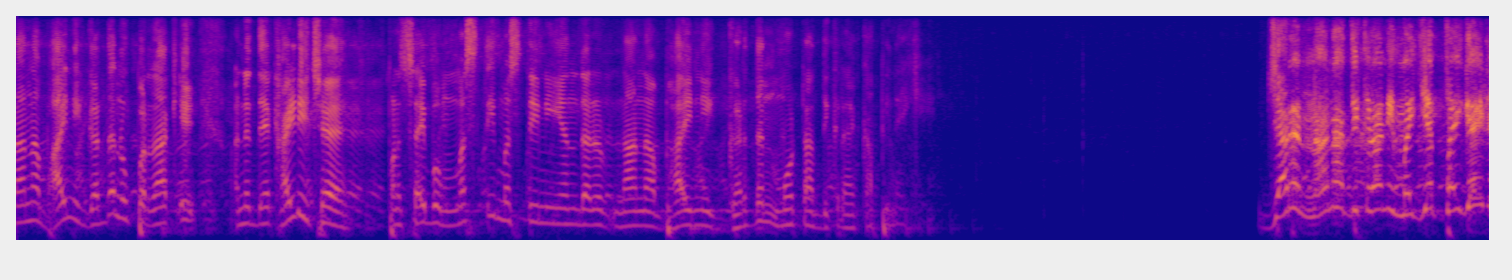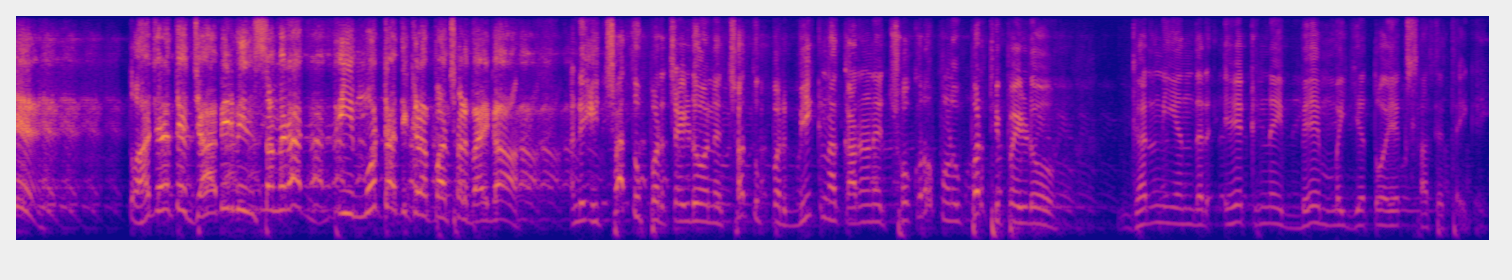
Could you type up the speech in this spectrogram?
નાના ભાઈની ગરદન ઉપર રાખી અને દેખાડી છે. પણ સાહેબો, મસ્તી મસ્તીની અંદર નાના ભાઈની ગરદન મોટા દીકરાએ કાપી નાખી. જ્યારે નાના દીકરાની મૈયત થઈ ગઈ ને, તો હજરતે જાબીર બિન સમરા એ મોટા દીકરા પાછળ ભાગ્યા અને ઈ છત ઉપર ચડ્યો અને છત ઉપર બીકના કારણે છોકરો પણ ઉપરથી પડ્યો. ઘરની અંદર એક નહીં, બે મૈયતો એક સાથે થઈ ગઈ.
